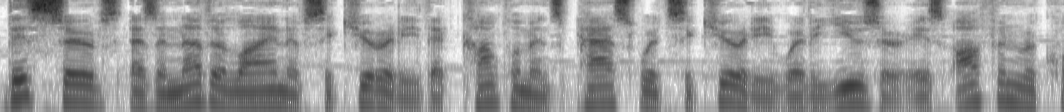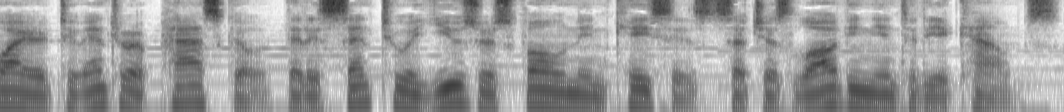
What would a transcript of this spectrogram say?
This serves as another line of security that complements password security where the user is often required to enter a passcode that is sent to a user's phone in cases such as logging into the accounts.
